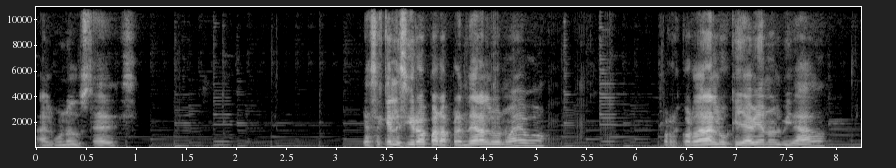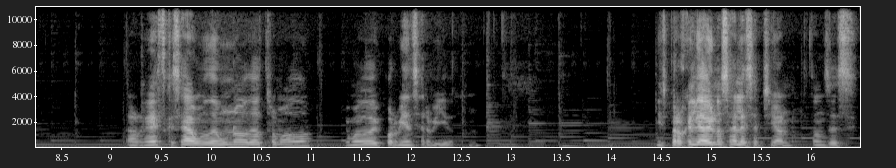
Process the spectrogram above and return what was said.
a alguno de ustedes. Ya sea que les sirva para aprender algo nuevo o recordar algo que ya habían olvidado. La realidad es que sea de uno o de otro modo, yo me doy por bien servido. Y espero que el día de hoy no sea la excepción. Entonces,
